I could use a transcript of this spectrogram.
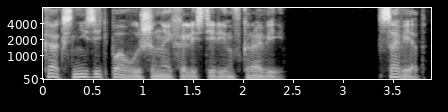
Как снизить повышенный холестерин в крови? Совет.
